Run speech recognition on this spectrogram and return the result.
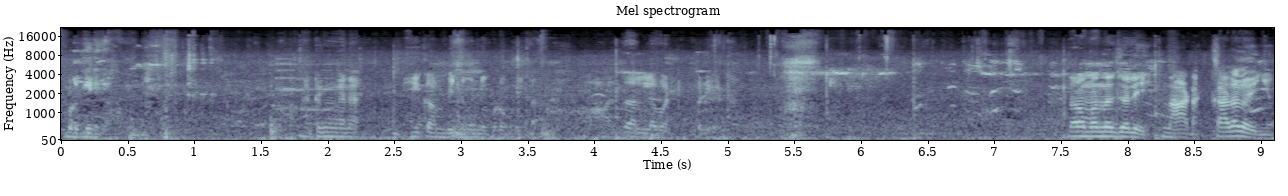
ഇവിടേക്ക് ഇരിക്കാം. എന്നിട്ട് ഇങ്ങനെ ഈ കമ്പിന്റെ മുന്നിൽ കൂടെ പോയിക്കാം അത് നല്ല വട്ടിപ്പടി കേട്ടോ ഇതാകുമ്പോൾ വെച്ചാലേ നടക്കാതെ കഴിഞ്ഞു.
